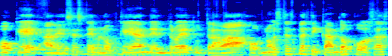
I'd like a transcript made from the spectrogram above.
o que a veces te bloquean dentro de tu trabajo. No estés platicando cosas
